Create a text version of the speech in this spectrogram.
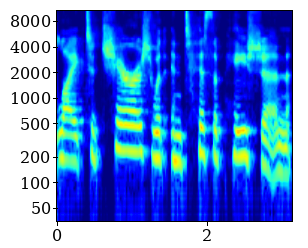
like to cherish with anticipation,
